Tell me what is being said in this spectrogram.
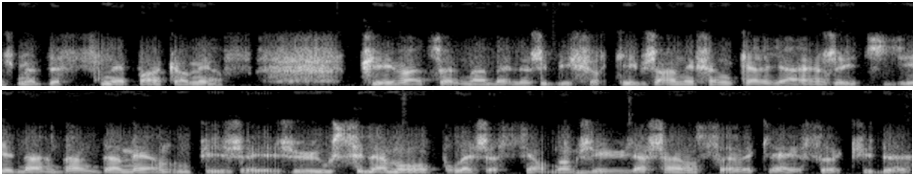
je me destinais pas en commerce. Puis éventuellement, ben là, j'ai bifurqué, puis j'en ai fait une carrière. J'ai étudié dans, dans le domaine, puis j'ai eu aussi l'amour pour la gestion. Donc, j'ai eu la chance avec la SAQ de,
